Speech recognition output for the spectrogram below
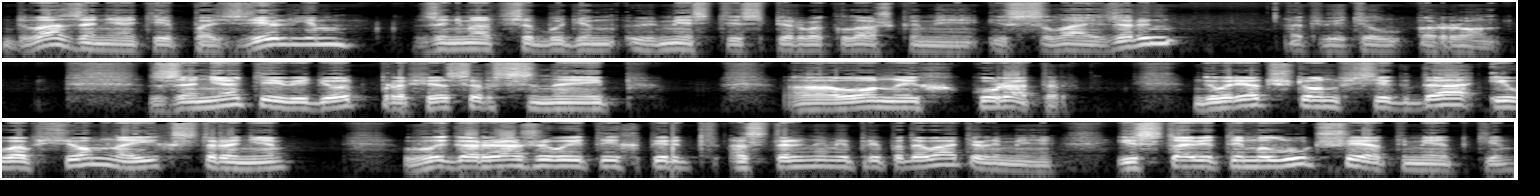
Два занятия по зельям. Заниматься будем вместе с первоклашками из Слайзерин, — ответил Рон. — Занятие ведет профессор Снейп, а он их куратор. Говорят, что он всегда и во всем на их стороне выгораживает их перед остальными преподавателями и ставит им лучшие отметки.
